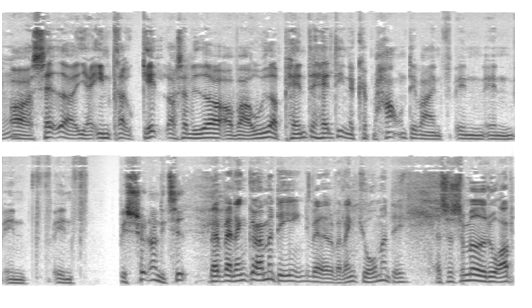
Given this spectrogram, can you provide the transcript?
mm. og sad og jeg inddrev gæld og så videre, og var ude og pante halvdelen af København. Det var en, en, en, en, en besynderlig tid. Hvordan gør man det egentlig? Eller hvordan gjorde man det? Altså, så møder du op,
